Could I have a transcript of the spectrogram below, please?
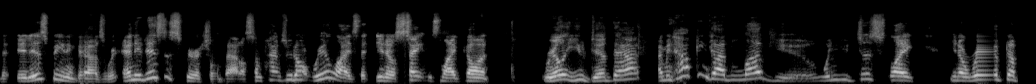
that it is being in God's word and it is a spiritual battle. Sometimes we don't realize that you know Satan's like going, really, you did that? I mean, how can God love you when you just like you know ripped up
